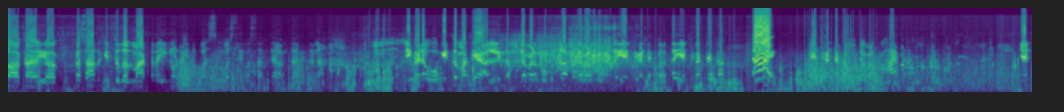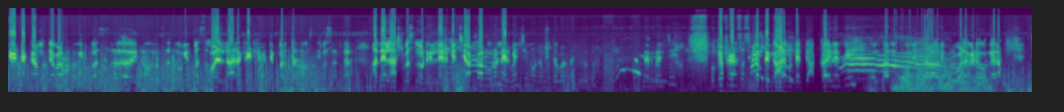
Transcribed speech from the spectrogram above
ಕಸಾದ ಕಿತ್ತದ ಮಾಡ್ತಾರ. ಈಗ ನೋಡ್ರಿ, ಇದು ಬಸ್ ವಸ್ತಿ ಬಸ್ ಅಂತ ಅಂತಾರ ಇದನ್ನ. ಈ ಕಡೆ ಹೋಗಿದ್ದು ಮತ್ತೆ ಅಲ್ಲಿಂದ ಮುದ್ದೆ ಬೆಳಕ್ ಹೋಗುದಿಲ್ಲ, ಮುದ್ದೆ ಬೆಳಕ್ ಹೋಗಿದ್ದು ಎಂಟು ಗಂಟೆಗೆ ಬರುತ್ತೆ. ಎಂಟು ಗಂಟೆಗ ಎಂಟು ಗಂಟೆಗ ಮುದ್ದೆ ಬೆಳಕು ಹಾಯ್ ಮೇಡಮ್ ಎಂಟು ಗಂಟೆಗ ಮುದ್ದೆ ಬೆಳಕ್ ಹೋಗಿದ್ ಬಸ್, ಇದು ಹೋಗಿದ್ ಬಸ್ ಒಳ್ಳೆ ಡೈರೆಕ್ಟ್ ಎಂಟು ಗಂಟೆಗೆ ಬರುತ್ತೆ ಅದು ವಸ್ತಿ ಬಸ್ ಅಂತಾರ. ಅದೇ ಲಾಸ್ಟ್ ಬಸ್ ನೋಡ್ರಿ ಇಲ್ಲಿ ನೆರ್ಬೆಂಚಿ ಅಕ್ಕ ಊರು ನೆರ್ಬೆಂಚಿ ನೋಡ್ರಿ ಮುದ್ದೆ ಬೆಳಕ್ ನೆರ್ಬೆಂಚಿ ಓಕೆ ಫ್ರೆಂಡ್ಸ್ ಸಿಕ್ಕಾಪಟ್ಟೆ ಗಾಳಿ ಬಿಟ್ಟೈತಿ. ಅಕ್ಕ ಏನೈತಿ? ಹೋಗ್ತಾರ ನಿಂತ್ಕೊಂಡ್ ನಿಂತಾಳ ಅವ್ರಿಬ್ರು ಒಳಗಡೆ ಹೋಗ್ಯಾರ.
